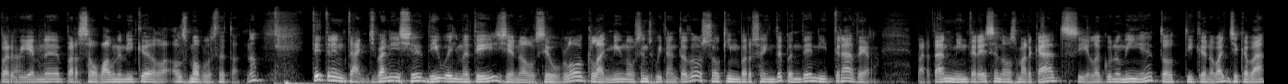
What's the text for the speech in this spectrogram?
per, diguem-ne per salvar una mica els mobles de tot no? té 30 anys, va néixer, diu ell mateix en el seu blog l'any 1982 soc inversor independent i trader per tant m'interessen els mercats i l'economia, tot i que no vaig acabar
